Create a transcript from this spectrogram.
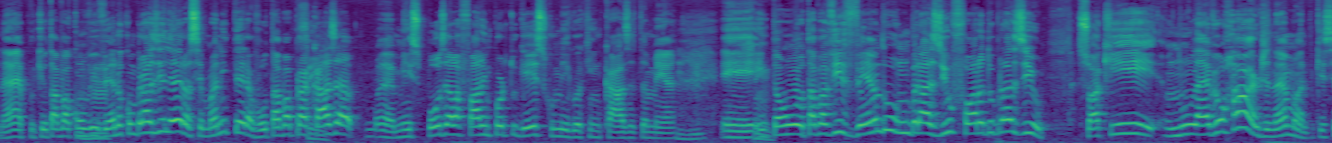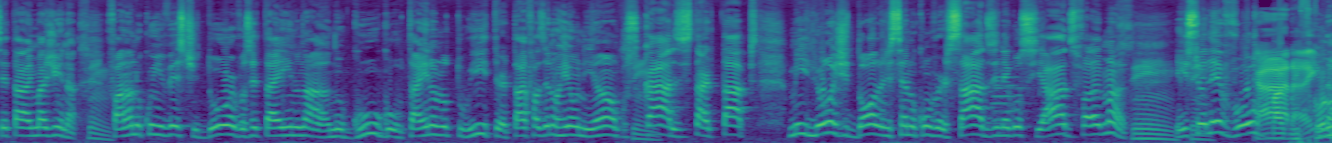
Né? Porque eu tava convivendo com brasileiro a semana inteira. Voltava pra Sim. casa, é, minha esposa ela fala em português comigo aqui em casa também. é. E, Sim. então eu tava vivendo um Brasil fora do Brasil. Só que num level hard, né, mano? Porque você tá, imagina, Sim. falando com investidor, você tá indo na, no Google, tá indo no Twitter, tá fazendo reunião com Sim. os caras, startups, milhões de dólares sendo conversados e negociados. Fala, mano, Sim, isso sim. elevou. Caralho. Ficou Não,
